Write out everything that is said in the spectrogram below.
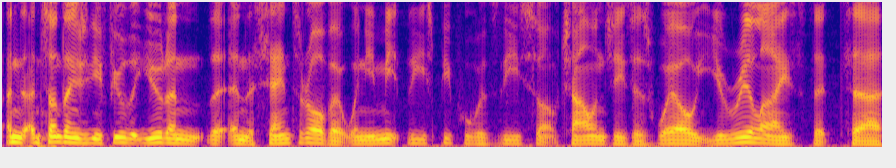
And, and sometimes you feel that you're in the in the centre of it when you meet these people with these sort of challenges as well. You realise that uh,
